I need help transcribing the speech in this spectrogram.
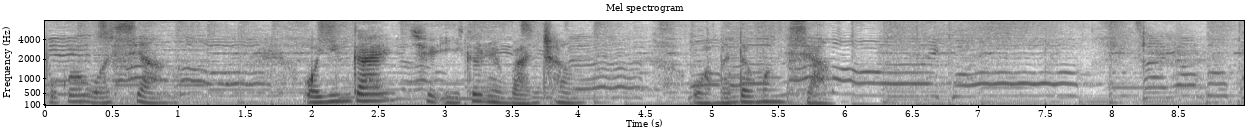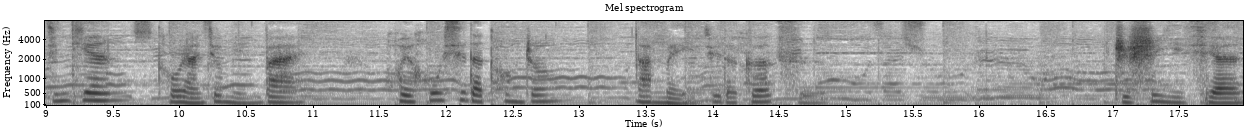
不过我想，我应该去一个人完成我们的梦想。今天突然就明白，会呼吸的痛中那每一句的歌词，只是以前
